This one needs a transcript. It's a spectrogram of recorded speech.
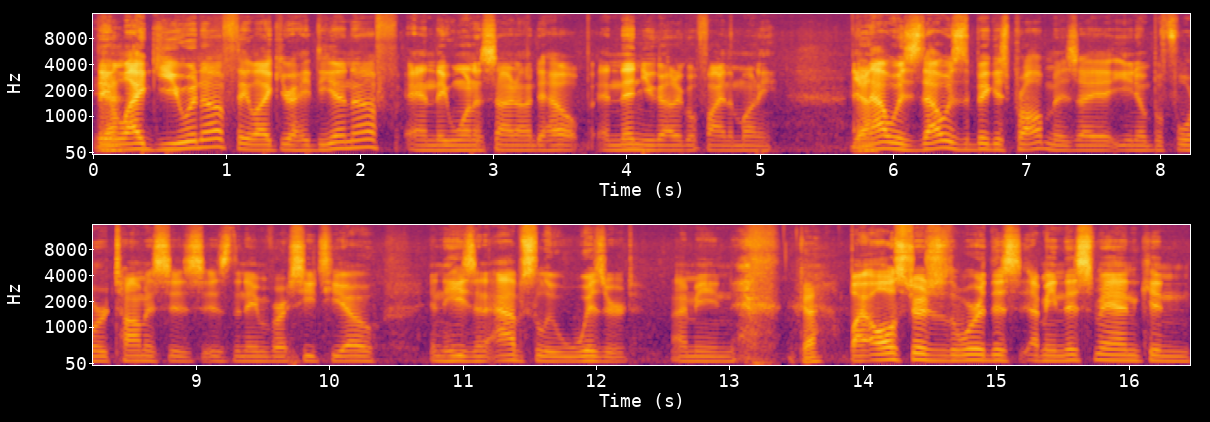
they yeah. like you enough. They like your idea enough, and they want to sign on to help. And then you got to go find the money. Yeah. And that was that was the biggest problem. Is I you know before Thomas is is the name of our CTO, and he's an absolute wizard. I mean. Okay. by all stretches of the word this i mean this man can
